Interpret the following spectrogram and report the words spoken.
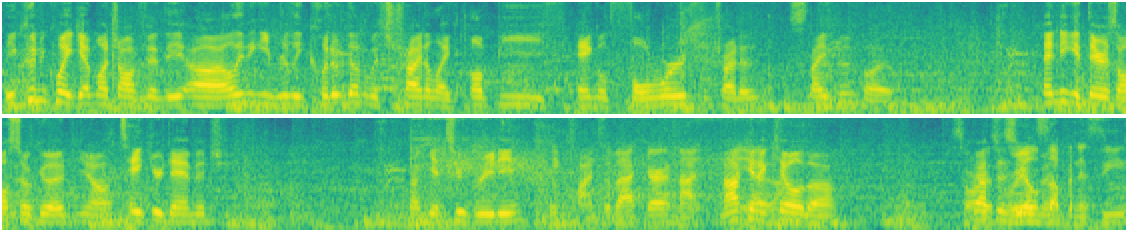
He couldn't quite get much off it. The uh, only thing he really could have done was try to like up B angled forward to try to snipe him, but ending it there is also good. You know, take your damage. Don't get too greedy. He finds the back air, not Not gonna yet. kill though. Suarez to reels in. up in his seat.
